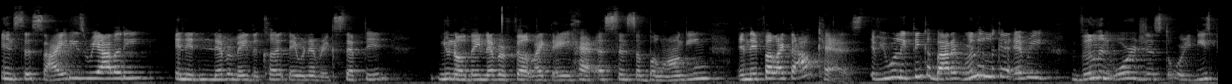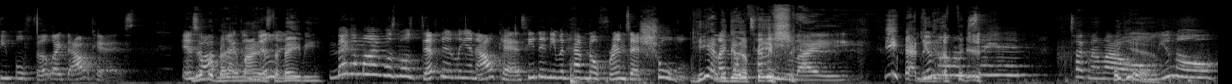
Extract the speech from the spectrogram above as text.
in society's reality and it never made the cut. They were never accepted. You know, they never felt like they had a sense of belonging and they felt like the outcast. If you really think about it, really look at every villain origin story. These people felt like the outcast. And so I Remember like Megamind is the baby? Megamind was most definitely an outcast. He didn't even have no friends at school. He had to like get I'm a telling fish. you, like to you know what I'm fish. saying? Talking about, yeah. you know,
